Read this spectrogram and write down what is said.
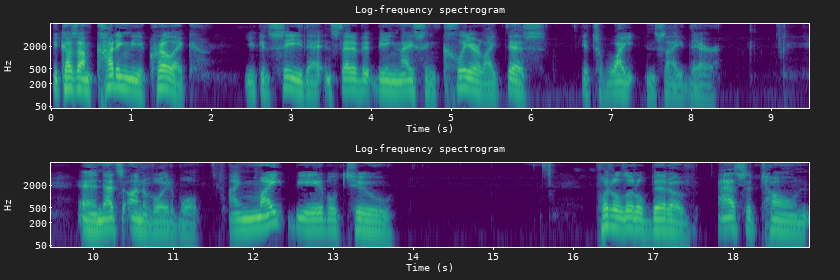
because I'm cutting the acrylic, you can see that instead of it being nice and clear like this, it's white inside there. And that's unavoidable. I might be able to put a little bit of acetone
